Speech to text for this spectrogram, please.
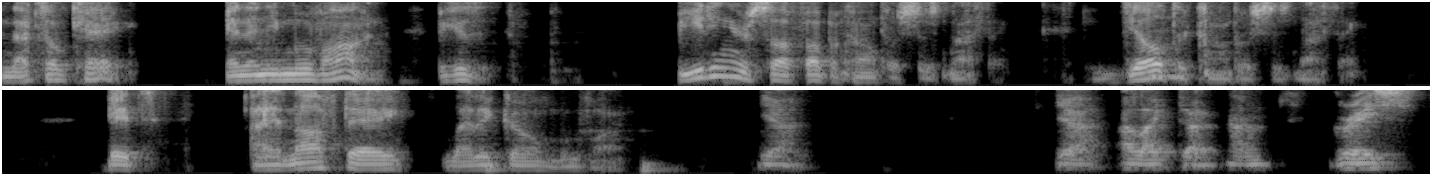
and that's okay and then you move on because beating yourself up accomplishes nothing guilt mm-hmm. accomplishes nothing it's i had an off day let it go move on Yeah. Yeah. I like that, man. Grace.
